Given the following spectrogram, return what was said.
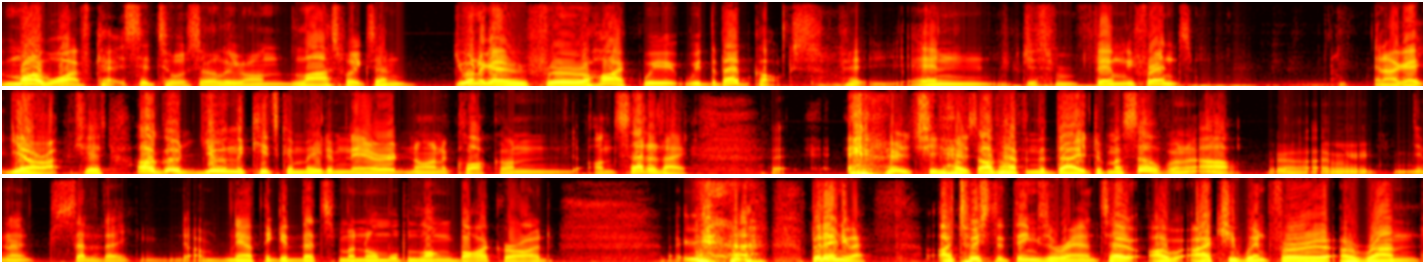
My wife said to us earlier on last week, saying, "Do you want to go for a hike with with the Babcocks and just from family friends?" And I go, "Yeah, all right." She goes, "Oh, good. You and the kids can meet them there at nine o'clock on on Saturday." And she goes, "I'm having the day to myself." And oh, you know, Saturday. I'm now thinking that's my normal long bike ride. but anyway, I twisted things around. So I actually went for a, a run,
